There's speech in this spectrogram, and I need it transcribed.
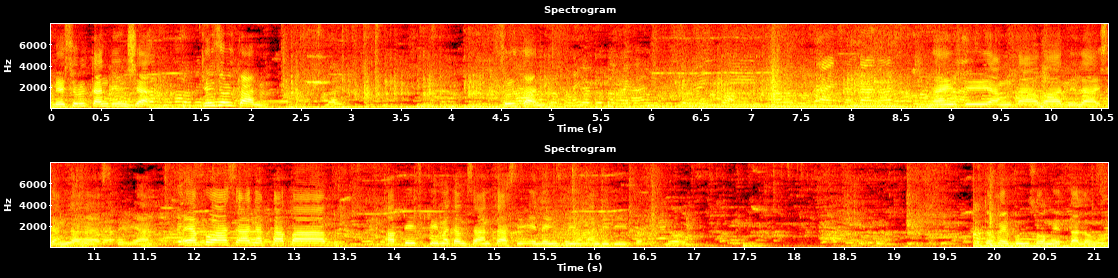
May sultan din siya. Yung sultan. Sultan. 90 ang tawad nila, isang danasti. Yan. Ayan po ah, sa nagpapa-update kay Madam Santa, si Elaine po yung andi dito. Ito kay Bunso, may talong. Oh.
